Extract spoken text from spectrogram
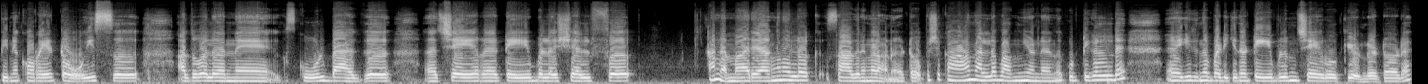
പിന്നെ കുറേ ടോയ്സ് അതുപോലെ തന്നെ school bag chair table shelf അലമാര അങ്ങനെയുള്ള സാധനങ്ങളാണ് കേട്ടോ. പക്ഷെ കാണാൻ നല്ല ഭംഗിയുണ്ടായിരുന്നു. കുട്ടികളുടെ ഇരുന്ന് പഠിക്കുന്ന ടേബിളും ചെയറും ഒക്കെ ഉണ്ട് കേട്ടോ അവിടെ.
